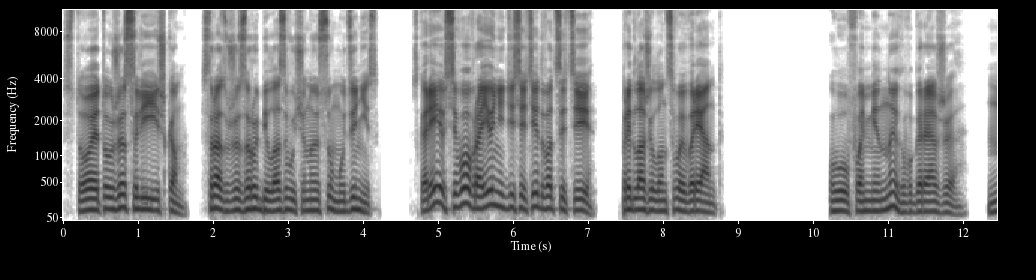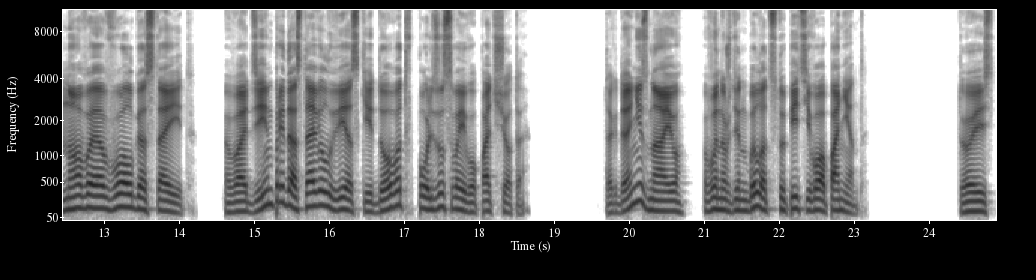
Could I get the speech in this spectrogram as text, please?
«Сто — это уже слишком», Сразу же зарубил озвученную сумму Денис. «Скорее всего, в районе 10-20», — предложил он свой вариант. У Фоминых в гараже новая «Волга» стоит. Вадим предоставил веский довод в пользу своего подсчета. «Тогда не знаю», — вынужден был отступить его оппонент. «То есть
